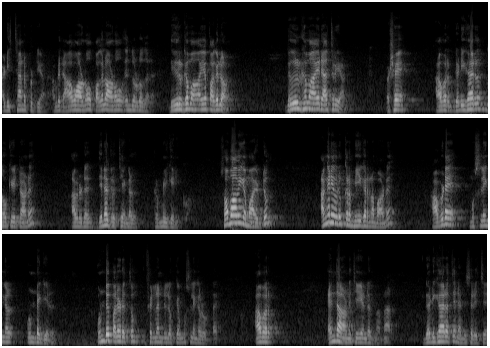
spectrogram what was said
അടിസ്ഥാനപ്പെട്ടിയാണ്. അവിടെ രാവാണോ പകലാണോ എന്നുള്ളതല്ല ദീർഘമായ പകലാണ്. ദീർഘമായ രാത്രിയാണ്. പക്ഷേ അവർ ഘടികാരം നോക്കിയിട്ടാണ് അവരുടെ ദിനകൃത്യങ്ങൾ ക്രമീകരിക്കുക. സ്വാഭാവികമായിട്ടും അങ്ങനെ ഒരു ക്രമീകരണമാണ് അവിടെ മുസ്ലിങ്ങൾ ഉണ്ടെങ്കിൽ ഉണ്ട് പലയിടത്തും ഫിൻലൻഡിലൊക്കെ മുസ്ലിങ്ങളുണ്ട്. അവർ എന്താണ് ചെയ്യേണ്ടതെന്ന് പറഞ്ഞാൽ ഘടികാരത്തിനനുസരിച്ച്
